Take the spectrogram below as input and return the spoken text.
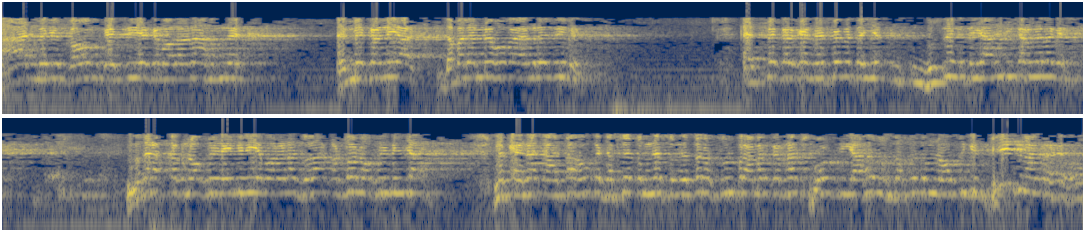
آج میری قوم کہتی ہے کہ مولانا ہم نے ایم اے کر لیا ڈبل ایم اے ہوگا انگریزی میں۔ ایس پے کر کے نیٹ پے میں گھسنے کی تیاری بھی کرنے لگے۔ مگر اب تک نوکری نہیں ملی ہے، مولانا، دعا کر دو، نوکری مل جائے۔ میں کہنا چاہتا ہوں کہ جب سے تم نے سنت رسول پر عمل کرنا چھوڑ دیا ہے، اس وقت تم نوکری کی بھیک مانگ رہے ہو۔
